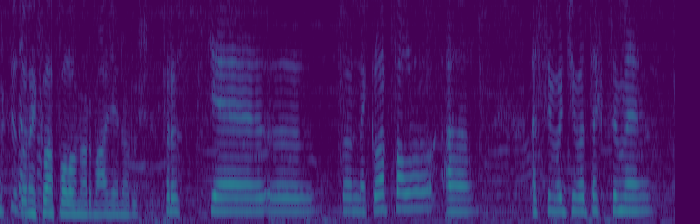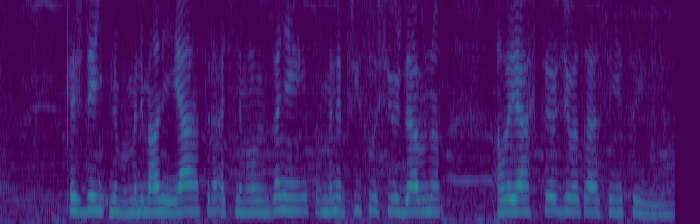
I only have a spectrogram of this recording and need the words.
Prostě to neklapalo normálně jednoduše. Prostě uh, to neklapalo a asi od života chceme každý, nebo minimálně já, teda ať nemluvím za něj, to mi nepřísluší už dávno, ale já chci od života asi něco jiného.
